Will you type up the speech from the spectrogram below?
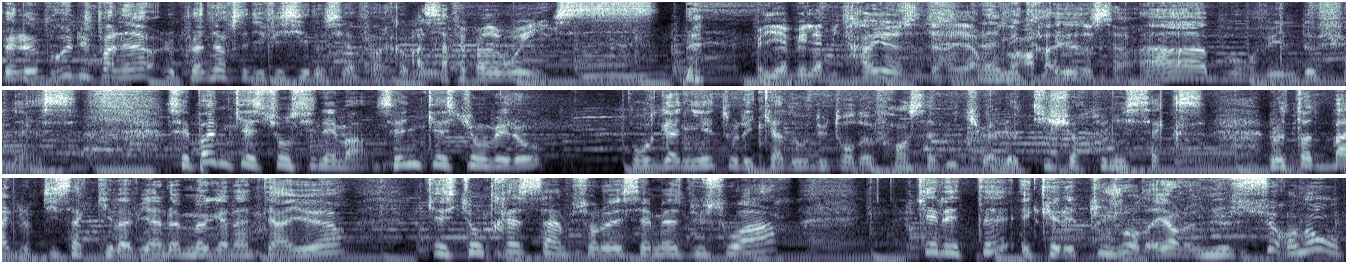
Mais le bruit du planeur, le planeur, c'est difficile aussi à faire comme ah, ça. fait pas de bruit. Mais il y avait la mitrailleuse derrière. La mitrailleuse de ça. Ah, Bourville de Funès. C'est pas une question cinéma, c'est une question vélo pour gagner tous les cadeaux du Tour de France habituel. Le t-shirt unisex, le tote bag, le petit sac qui va bien, le mug à l'intérieur. Question très simple sur le SMS du soir. Quel était, et quel est toujours d'ailleurs le surnom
